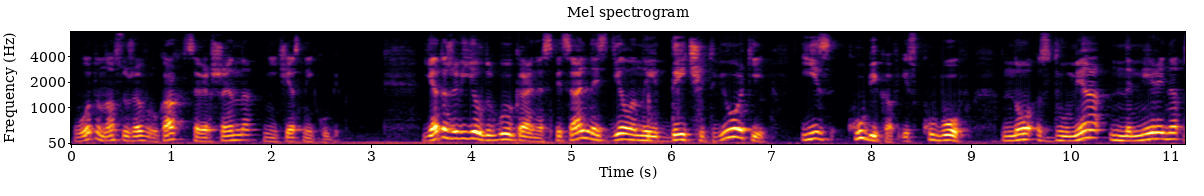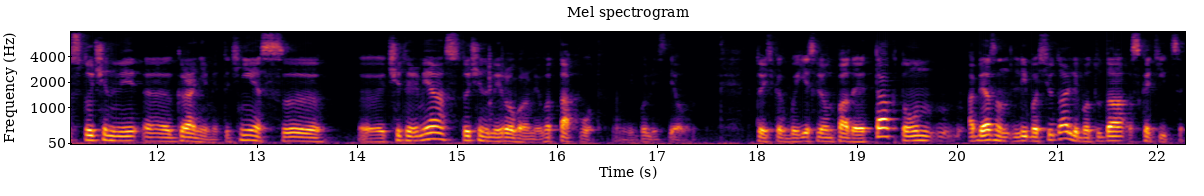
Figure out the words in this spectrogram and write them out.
вот у нас уже в руках совершенно нечестный кубик. Я даже видел другую крайность. Специально сделанные D4 из кубиков, из кубов, но с двумя намеренно сточенными э, гранями, точнее с э, четырьмя сточенными ребрами. Вот так вот они были сделаны. То есть, как бы, если он падает так, то он обязан либо сюда, либо туда скатиться.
